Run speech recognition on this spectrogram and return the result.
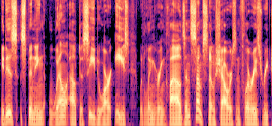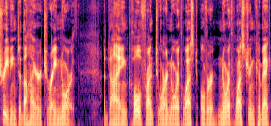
It is spinning well out to sea to our east, with lingering clouds and some snow showers and flurries retreating to the higher terrain north. A dying cold front to our northwest over northwestern Quebec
